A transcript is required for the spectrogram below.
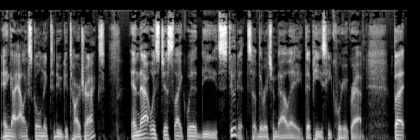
and got Alex Skolnick to do guitar tracks, and that was just like with the students of the Richmond Ballet, the piece he choreographed, but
